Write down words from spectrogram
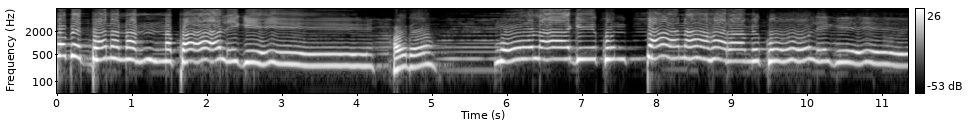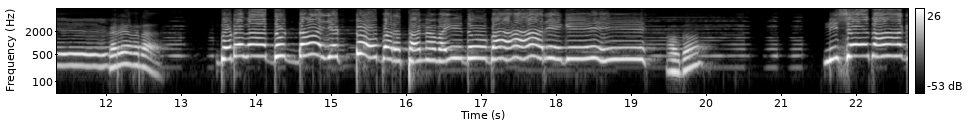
ಬಿದ್ದನ ನನ್ನ ಪಾಲಿಗೆ. ಹೌದು? ಮೂಲಾಗಿ ಕುಂತಾನ ಹರಾಮಿ ಕೂಲಿಗೆ. ಕರೆ ಅದಲ್ಲ. ದುಡದ ದುಡ್ಡ ಎಟ್ಟು ಬರತನ ವೈದು ಬಾರಿಗೆ. ಹೌದು. ನಿಷೇಧಾಗ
